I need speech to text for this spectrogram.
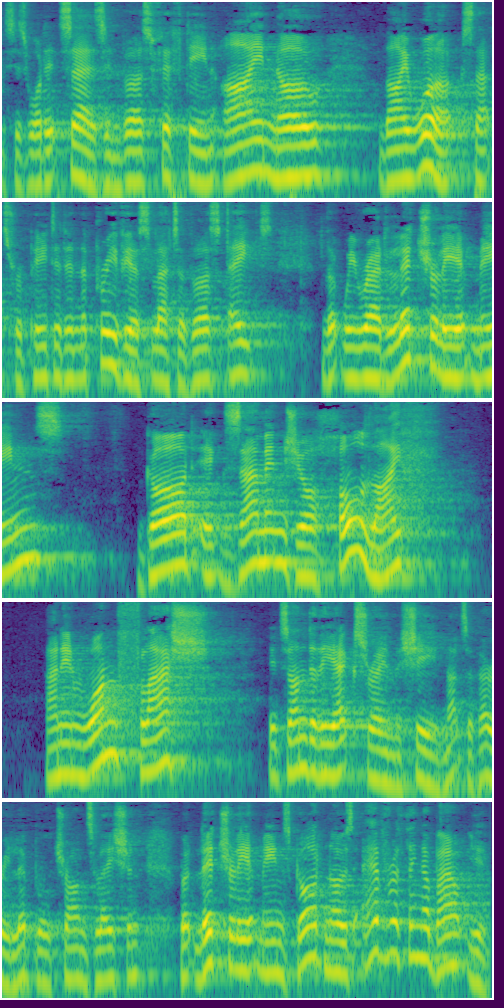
This is what it says in verse 15 I know thy works. That's repeated in the previous letter, verse 8, that we read. Literally, it means God examines your whole life, and in one flash, it's under the x ray machine. That's a very liberal translation, but literally it means God knows everything about you.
